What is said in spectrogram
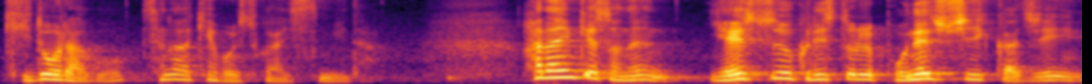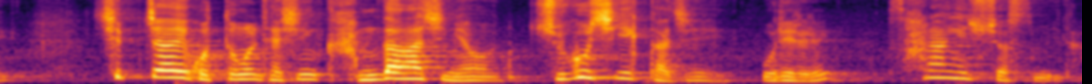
기도라고 생각해 볼 수가 있습니다. 하나님께서는 예수 그리스도를 보내주시기까지 십자의 고통을 대신 감당하시며 죽으시기까지 우리를 사랑해 주셨습니다.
